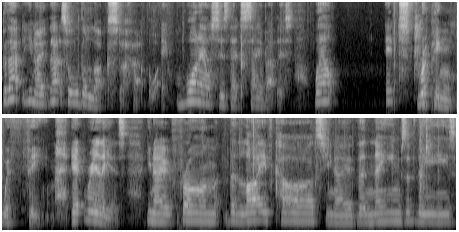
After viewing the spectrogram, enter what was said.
But that, you know, that's all the luck stuff out of the way. What else is there to say about this? Well, it's dripping with theme. It really is. You know, from the live cards, you know, the names of these,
